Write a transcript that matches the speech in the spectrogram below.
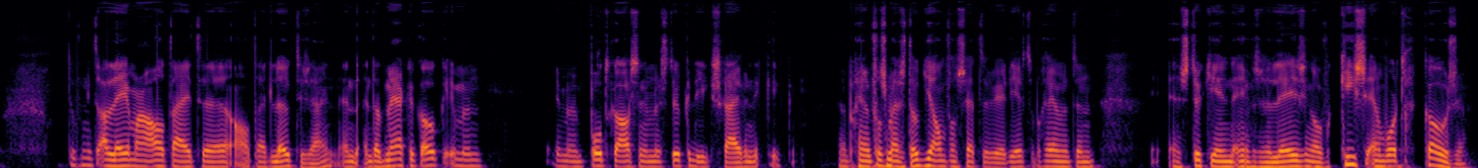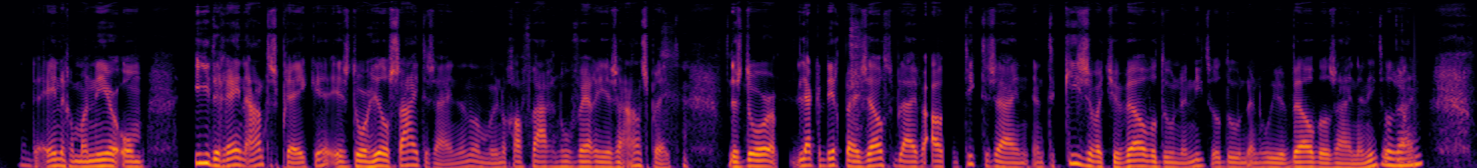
Het hoeft niet alleen maar altijd, uh, altijd leuk te zijn. En, en dat merk ik ook in mijn in mijn podcast en in mijn stukken die ik schrijf. En ik, ik, op een gegeven volgens mij is het ook Jan van Zetten weer. Die heeft op een gegeven moment een, een stukje in een van zijn lezingen over kiezen en wordt gekozen. De enige manier om iedereen aan te spreken is door heel saai te zijn. En dan moet je nog afvragen in hoeverre je ze aanspreekt. Dus door lekker dicht bij jezelf te blijven, authentiek te zijn en te kiezen wat je wel wil doen en niet wil doen en hoe je wel wil zijn en niet wil zijn.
